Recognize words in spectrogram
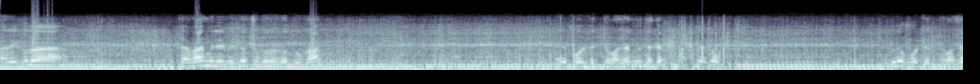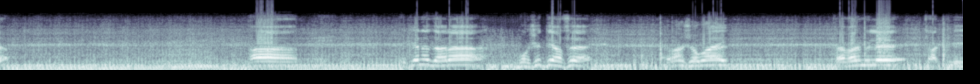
আর এগুলা ফেভার মিলের ভিতর ছোটো ছোটো দোকান। এই পরিত্যক্ত বাসাগুলো দেখেন। দেখো। এগুলো পরিত্যক্ত বাসা আর এখানে যারা বসতি আছে, তারা সবাই ফেভার মিলে চাকরি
